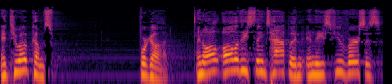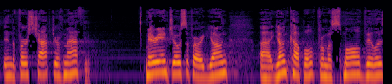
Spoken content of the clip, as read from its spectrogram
and two outcomes for God. And all, all of these things happen in these few verses in the first chapter of Matthew. Mary and Joseph are a young, uh, young couple from a small village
